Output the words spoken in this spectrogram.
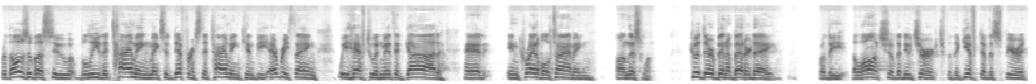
for those of us who believe that timing makes a difference, that timing can be everything, we have to admit that God had incredible timing on this one. Could there have been a better day? For the, the launch of the new church, for the gift of the Spirit.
